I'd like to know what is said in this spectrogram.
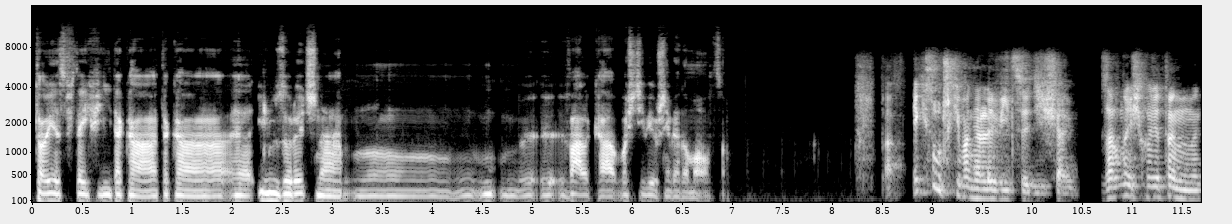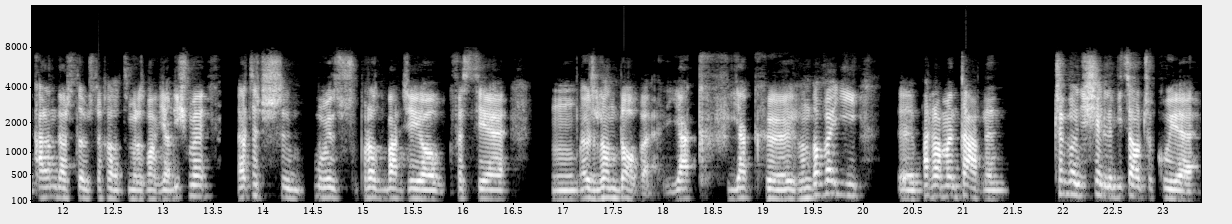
to jest w tej chwili taka, taka iluzoryczna mm, walka, właściwie już nie wiadomo o co. Jakie są oczekiwania lewicy dzisiaj? Zarówno jeśli chodzi o ten kalendarz, to już trochę o tym rozmawialiśmy, ale też mówiąc bardziej o kwestie rządowe, jak, jak e, rządowe i e, parlamentarne. Czego dzisiaj lewica oczekuje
